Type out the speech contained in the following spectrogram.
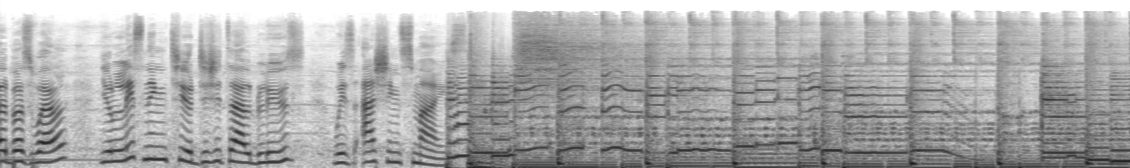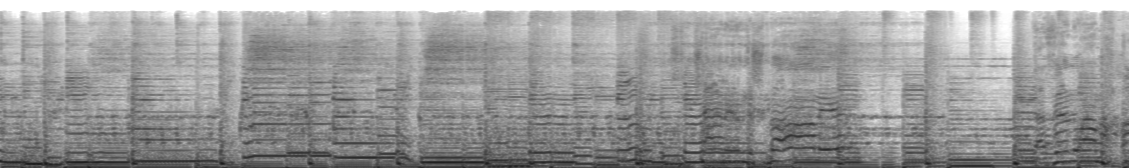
Gail Boswell. You're listening to Digital Blues with Ashing Smythe. Even if the show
